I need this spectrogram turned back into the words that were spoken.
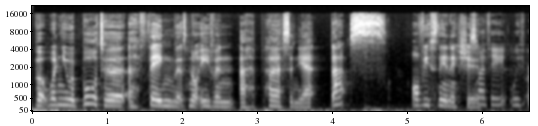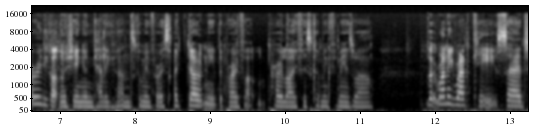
but when you abort a, a thing that's not even a person yet, that's obviously an issue. Sophie, we've already got the Machine Gun Kelly fans coming for us. I don't need the pro pro lifers coming for me as well. But Ronnie Radke said,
